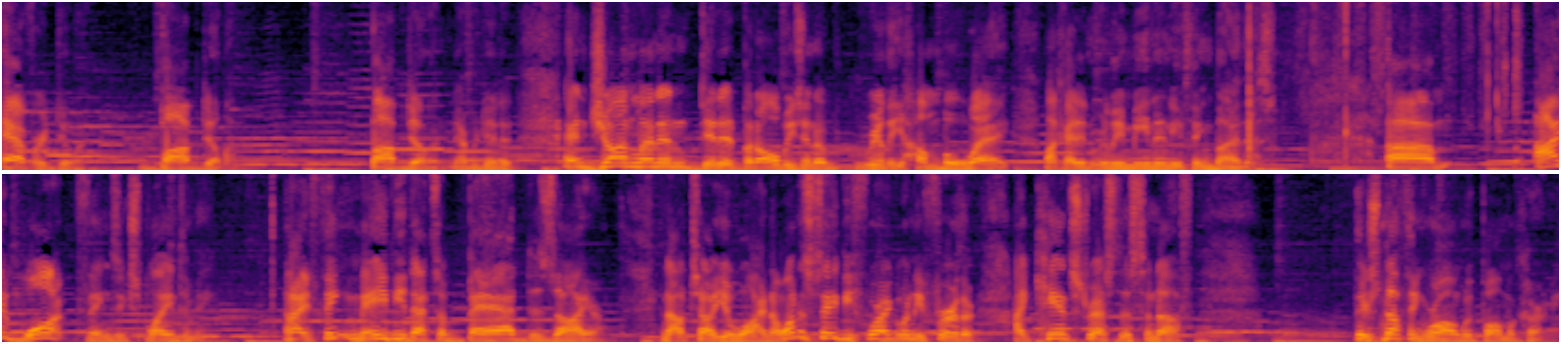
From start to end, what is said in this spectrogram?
ever do it. Bob Dylan. Bob Dylan never did it. And John Lennon did it, but always in a really humble way. Like I didn't really mean anything by this. Um, I want things explained to me. And I think maybe that's a bad desire. And I'll tell you why. And I want to say before I go any further, I can't stress this enough. There's nothing wrong with Paul McCartney.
